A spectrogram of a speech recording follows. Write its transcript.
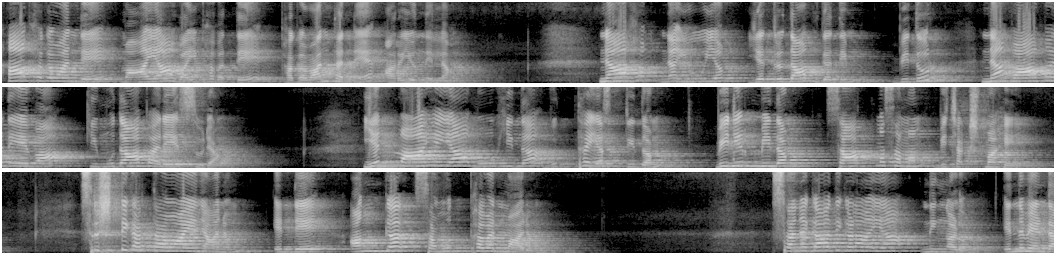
ആ ഭഗവാന്റെ മായാവൈഭവത്തെ ഭഗവാൻ തന്നെ അറിയുന്നില്ല. നാഹം ന യൂയം യദൃതാം ഗതിം വിദുർ ന വാമദേവ കിമുദാപരേ സുര. യന്മായയാ മോഹിത ബുദ്ധയസ്ഥിതം വിനിർമ്മിതം സാത്മസമം വിചക്ഷ്മഹേ. സൃഷ്ടികർത്താവായ ഞാനും എന്റെ അംഗസമുദ്ഭവന്മാരും സനകാദികളായ നിങ്ങളും എന്ന് വേണ്ട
